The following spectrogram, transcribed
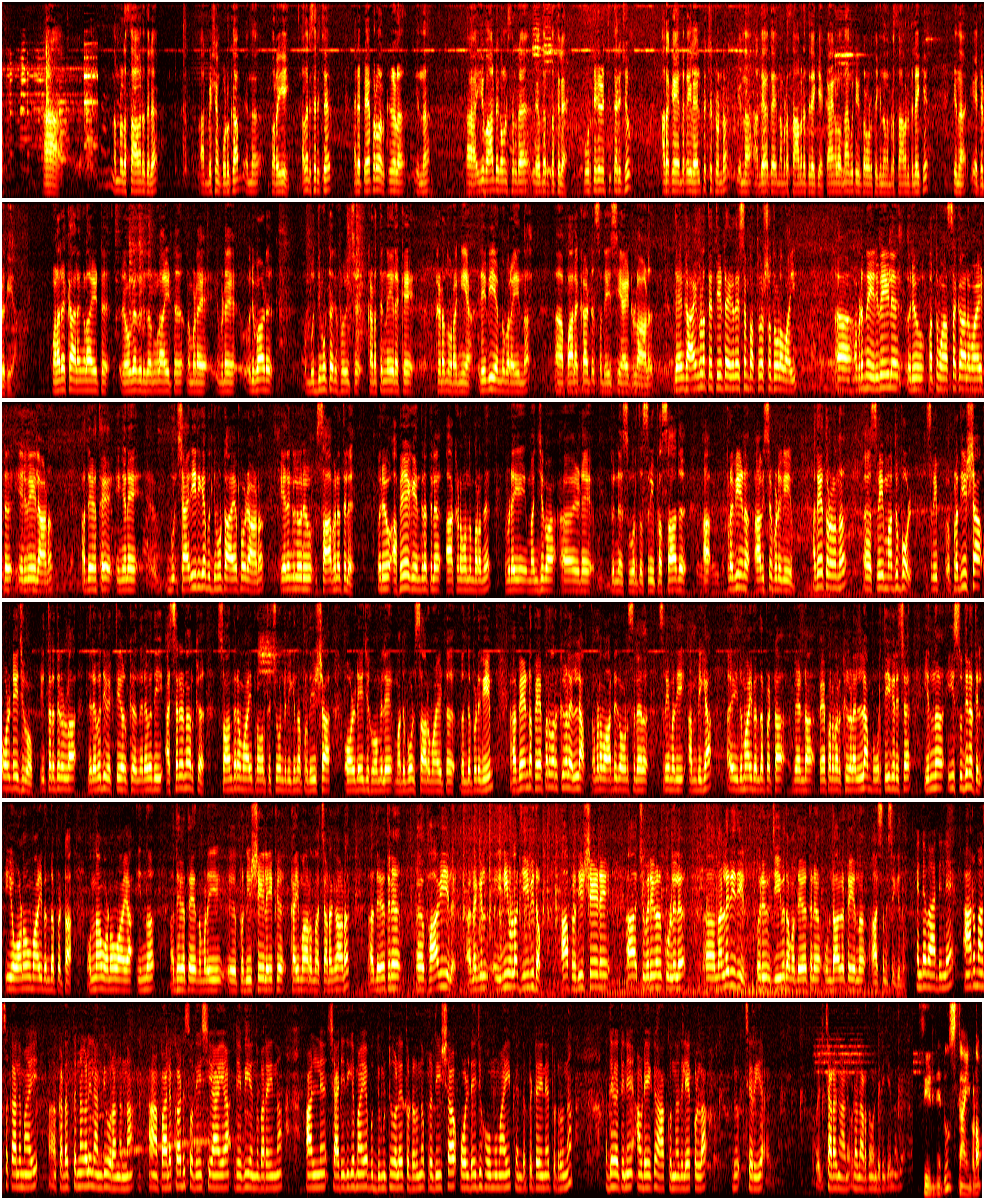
നമ്മളുടെ സ്ഥാപനത്തിൽ അഡ്മിഷൻ കൊടുക്കാം എന്ന് പറയുകയും അതനുസരിച്ച് അതിന്റെ പേപ്പർ വർക്കുകൾ ഇന്ന് ഈ വാർഡ് കൗൺസിലറുടെ നേതൃത്വത്തിൽ പൂർത്തീകരിച്ചു കരിച്ചു അതൊക്കെ എന്റെ കയ്യിൽ ഏൽപ്പിച്ചിട്ടുണ്ട് ഇന്ന് അദ്ദേഹത്തെ നമ്മുടെ സ്ഥാപനത്തിലേക്ക് കായംകുളം ഒന്നാംകുറ്റിയിൽ പ്രവർത്തിക്കുന്ന നമ്മുടെ സ്ഥാപനത്തിലേക്ക് ഇന്ന് ഏറ്റെടുക്കുകയാണ്. വളരെ കാലങ്ങളായിട്ട് രോഗദുരിതങ്ങളായിട്ട് നമ്മുടെ ഇവിടെ ഒരുപാട് ബുദ്ധിമുട്ട് അനുഭവിച്ച് കടത്തിണ്ണയിലൊക്കെ കിടന്നുറങ്ങിയ രവി എന്ന് പറയുന്ന പാലക്കാട് സ്വദേശിയായിട്ടുള്ള ആൾ അദ്ദേഹം കായംകുളത്ത് എത്തിയിട്ട് ഏകദേശം പത്ത് വർഷത്തോളമായി. അവിടുന്ന് എരുവയിൽ ഒരു പത്ത് മാസക്കാലമായിട്ട് എരുവയിലാണ്. അദ്ദേഹത്തെ ഇങ്ങനെ ശാരീരിക ബുദ്ധിമുട്ടായപ്പോഴാണ് ഏതെങ്കിലും ഒരു സ്ഥാപനത്തിൽ ഒരു അഭയ കേന്ദ്രത്തിൽ ആക്കണമെന്നും പറഞ്ഞ് ഇവിടെ ഈ മഞ്ജുമയുടെ പിന്നെ സുഹൃത്ത് ശ്രീ പ്രസാദ് പ്രവീൺ ആവശ്യപ്പെടുകയും അതേ തുടർന്ന് ശ്രീ മധുപോൾ ശ്രീ പ്രതീക്ഷ ഓൾഡ് ഏജ് ഹോം ഇത്തരത്തിലുള്ള നിരവധി വ്യക്തികൾക്ക് നിരവധി അശരണർക്ക് സ്വാതന്ത്ര്യമായി പ്രവർത്തിച്ചുകൊണ്ടിരിക്കുന്ന പ്രതീക്ഷ ഓൾഡ് ഏജ് ഹോമിലെ മധുബോൾ സാറുമായിട്ട് ബന്ധപ്പെടുകയും വേണ്ട പേപ്പർ വർക്കുകളെല്ലാം നമ്മുടെ വാർഡ് കൗൺസിലർ ശ്രീമതി അംബിക ഇതുമായി ബന്ധപ്പെട്ട വേണ്ട പേപ്പർ വർക്കുകളെല്ലാം പൂർത്തീകരിച്ച് ഇന്ന് ഈ സുദിനത്തിൽ ഈ ഓണവുമായി ബന്ധപ്പെട്ട ഒന്നാം ഓണവുമായ ഇന്ന് അദ്ദേഹത്തെ നമ്മൾ ഈ പ്രതീക്ഷയിലേക്ക് കൈമാറുന്ന ചടങ്ങാണ്. അദ്ദേഹത്തിന് ഭാവിയിൽ അല്ലെങ്കിൽ ഇനിയുള്ള ജീവിതം ആ പ്രതീക്ഷയുടെ ആ ചുവരുകൾക്കുള്ളിൽ നല്ല രീതിയിൽ ഒരു ജീവിതം അദ്ദേഹത്തിന് ഉണ്ടാകട്ടെ എന്ന് ആശംസിക്കുന്നു. എന്റെ വാർഡിലെ ആറുമാസക്കാലമായി കടത്തിണകളിൽ അന്തി ഉറങ്ങുന്ന പാലക്കാട് സ്വദേശിയായ രവി എന്ന് പറയുന്ന ആളിന് ശാരീരികമായ ബുദ്ധിമുട്ടുകളെ തുടർന്ന് പ്രതീക്ഷ ഓൾഡ് ഏജ് ഹോമുമായി ബന്ധപ്പെട്ടതിനെ തുടർന്ന് അദ്ദേഹത്തിനെ അവിടേക്ക് ആക്കുന്നതിലേക്കുള്ള ഒരു ചെറിയ ചടങ്ങാണ് ഇവിടെ നടന്നുകൊണ്ടിരിക്കുന്നത്. സീഡിനെ ന്യൂസ് കായംകുളം.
